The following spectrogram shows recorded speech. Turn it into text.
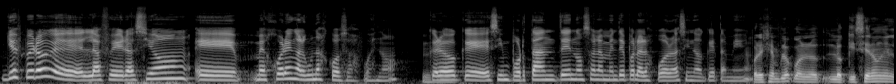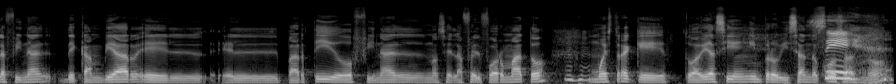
Yo espero que la federación eh, mejore en algunas cosas, pues, ¿no? Creo que es importante no solamente para las jugadoras, sino que también... Por ejemplo, con lo, que hicieron en la final de cambiar el, partido final, no sé, la, el formato, muestra que todavía siguen improvisando cosas, ¿no?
